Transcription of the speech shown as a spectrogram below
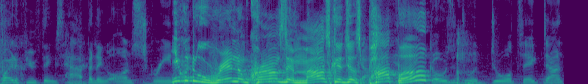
quite a few things happening on screen. You can do random crimes and Miles could just pop up. Goes into a dual takedown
